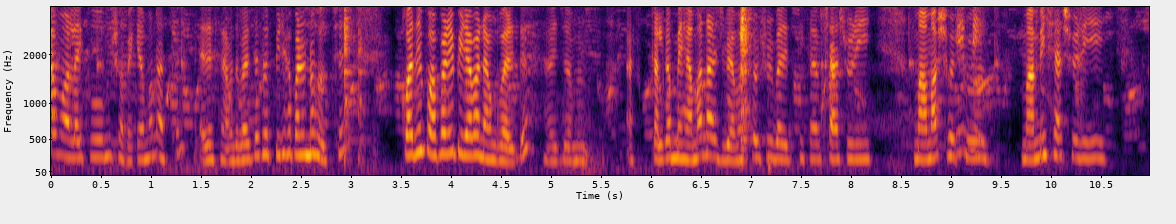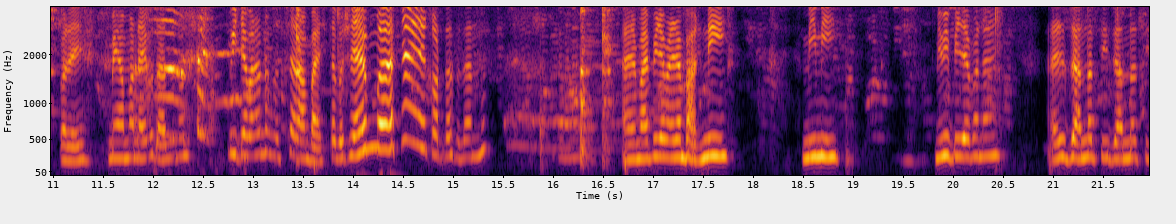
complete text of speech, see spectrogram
আসসালামু আলাইকুম সবাই কেমন আছেন? এই দেখেন আমাদের বাড়িতে পিঠা বানানো হচ্ছে। কদিন পর পরে পিঠা বানাই আমার বাড়িতে। ওই যে আমি কালকে মেহমান আসবে আমার শ্বশুর বাড়ির থেকে শাশুড়ি মামা শ্বশুর মামি শাশুড়ি পরে মেহমান আসবে তার জন্য পিঠা বানানো হচ্ছে আর আমার বাড়িতে বসে করতেছে তার না? আর মা পিঠা বানায় ভাগ্নি মিমি মিমি পিঠা বানায় আর জান্নাতি জান্নাতি।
